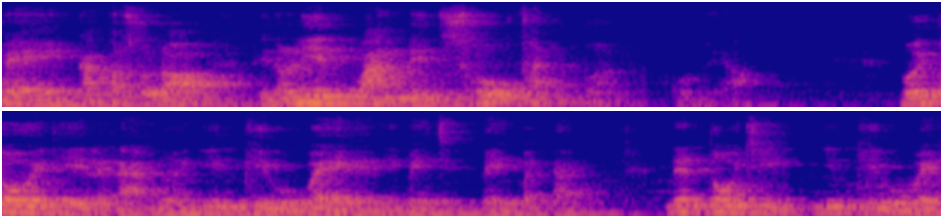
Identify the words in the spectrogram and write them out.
về các con số đó thì nó liên quan đến số phận của, của người đó. Với tôi thì lại là người nghiên cứu về thì về về bệnh tật. Nên tôi chỉ nghiên cứu về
